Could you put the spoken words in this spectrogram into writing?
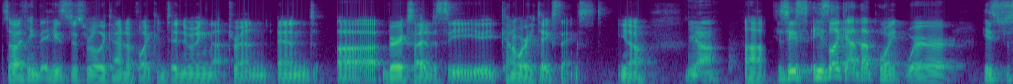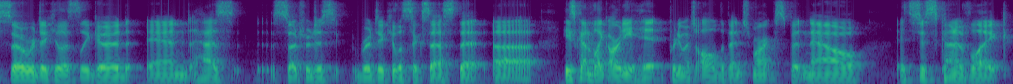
so I think that he's just really kind of like continuing that trend, and uh, very excited to see kind of where he takes things. You know? Yeah. Because uh, he's he's like at that point where he's just so ridiculously good and has such ridiculous success that uh, he's kind of like already hit pretty much all of the benchmarks, but now it's just kind of like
